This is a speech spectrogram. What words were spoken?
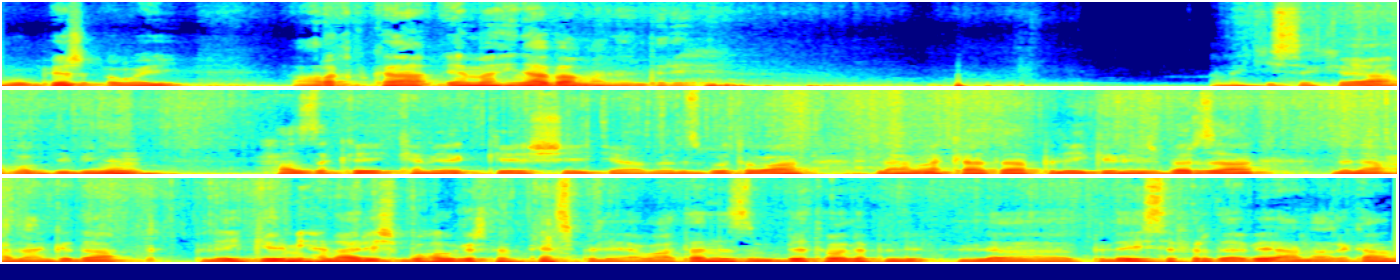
بوو پێش ئەوەی عرق بکە ئێمە هینا بامانەن دەرێ ئەمە کیسەکەیە وەک دەبینن حەز دەکەی کەمێک کێشەی تیا بەرز بۆتەوە لە هەمان کاتە پلەی گەرمیش بەرزە لە ناو هەلانگەدا پلەی گرمی هەناریش بۆ هەڵگرتن پێنج پلەیە واتە نزم بێتەوە لە پلەی سفردا بێ ئەنارەکان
